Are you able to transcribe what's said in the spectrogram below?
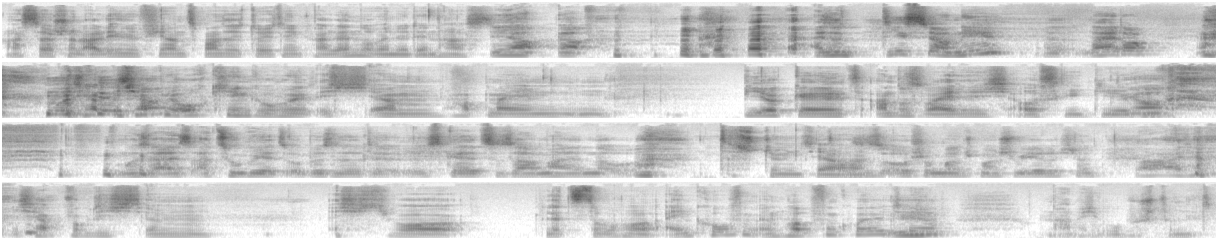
Hast ja schon alleine 24 durch den Kalender, wenn du den hast. Ja, ja. also dieses Jahr nee, äh, leider. Ich habe hab mir auch keinen geholt. Ich ähm, habe mein Biergeld andersweitig ausgegeben. Ja. Muss ja als Azubi jetzt auch ein bisschen das Geld zusammenhalten, aber Das stimmt, ja. das ist auch schon manchmal schwierig dann. Ah, ich habe hab wirklich, ähm, ich war letzte Woche einkaufen im Hopfenkult hier. Mhm. Und da habe ich oh, bestimmt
